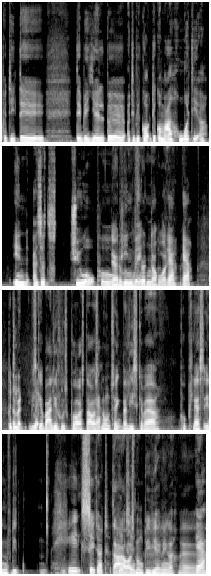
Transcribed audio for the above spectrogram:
fordi det, det vil hjælpe, og det, vil gå, det går meget hurtigere end altså 20 år på ja, du pinebænken. Ja, du dig hurtigere. Ja, ja. Fordi, men, vi skal men, bare lige huske på os, der er også ja. nogle ting, der lige skal være på plads inden, fordi Helt sikkert. Der er helt også sikkert. nogle bivirkninger. Øh, ja.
